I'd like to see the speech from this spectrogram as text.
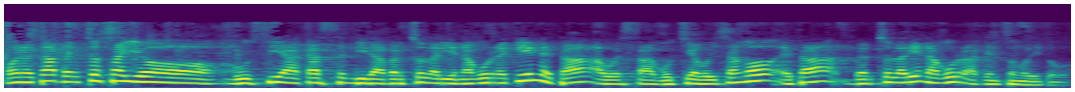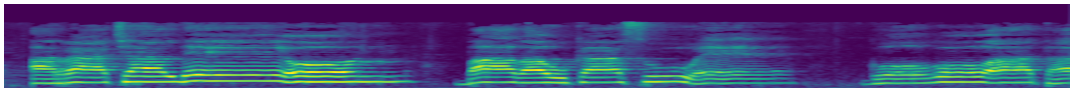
Bueno, eta bertso saio guztiak azten dira bertsolarien agurrekin, eta hau ez da gutxiago izango, eta bertsolarien agurrak entzongo ditugu. Arratxaldeon badaukazue gogoa eta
